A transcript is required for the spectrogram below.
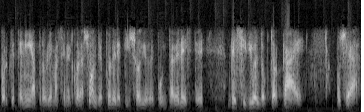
porque tenía problemas en el corazón después del episodio de Punta del Este, decidió el doctor Cae. O sea,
